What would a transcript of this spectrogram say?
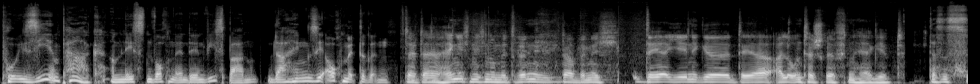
Poesie im Park am nächsten Wochenende in Wiesbaden. Da hängen Sie auch mit drin. Da, da hänge ich nicht nur mit drin, da bin ich derjenige, der alle Unterschriften hergibt. Das ist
